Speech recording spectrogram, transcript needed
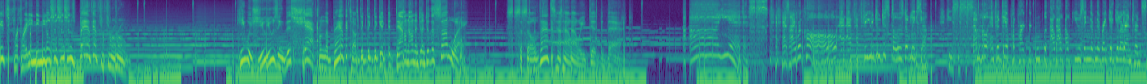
It's Freddy Neilson's bathroom. He was using this shaft from the bathtub to, to, to get down out into, into the subway. So, that's how he did that. Ah, yes. As I recall, after you do disposed of Lisa, he somehow entered the apartment without using the, the regular entrance.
